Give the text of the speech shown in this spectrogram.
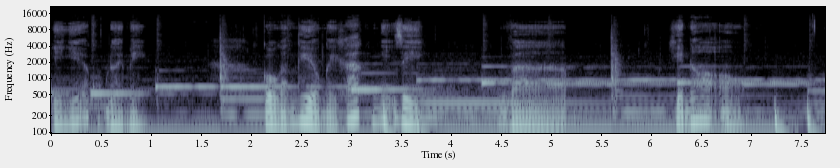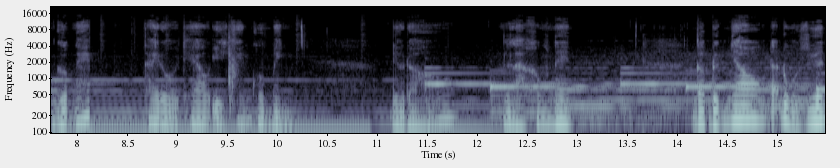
ý nghĩa cuộc đời mình. Cố gắng hiểu người khác nghĩ gì và khiến họ gượng ép thay đổi theo ý kiến của mình. Điều đó là không nên. Gặp được nhau đã đủ duyên,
